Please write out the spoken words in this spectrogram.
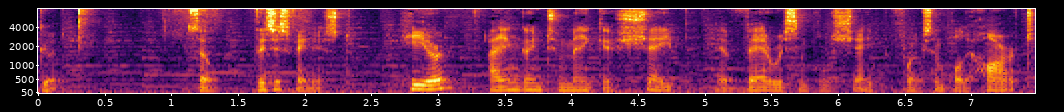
Good. So this is finished. Here I am going to make a shape, a very simple shape, for example a heart.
